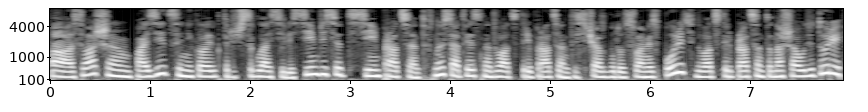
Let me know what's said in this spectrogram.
а, с вашей позицией, Николай Викторович, согласились. 77%. Ну и, соответственно, 23% сейчас будут с вами спорить. 23% нашей аудитории.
